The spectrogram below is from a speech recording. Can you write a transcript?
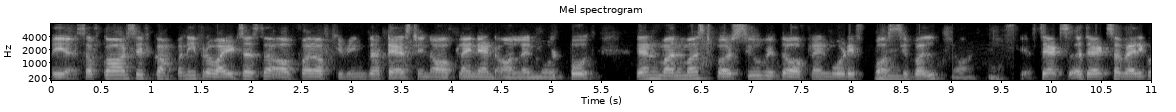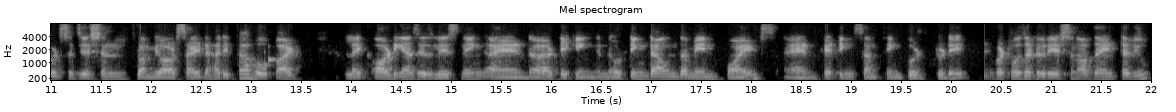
Yes, of course, if company provides us the offer of giving the test in offline and online mode both, then one must pursue with the offline mode if possible. Mm. Yes. yes, that's uh, that's a very good suggestion from your side, Harita. Hope our like audience is listening and uh, taking noting down the main points and getting something good today. What was the duration of the interview?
